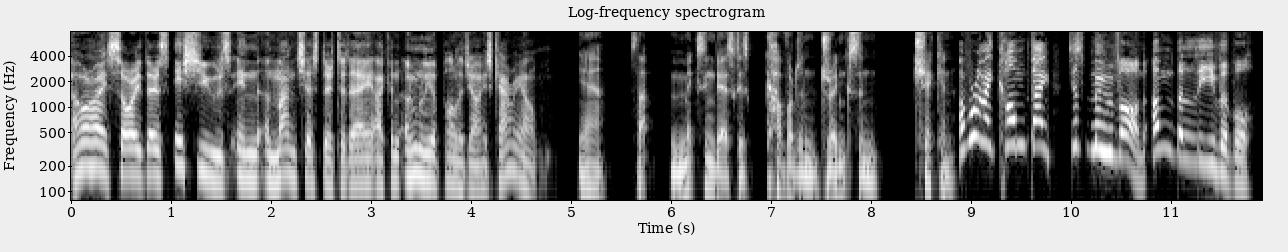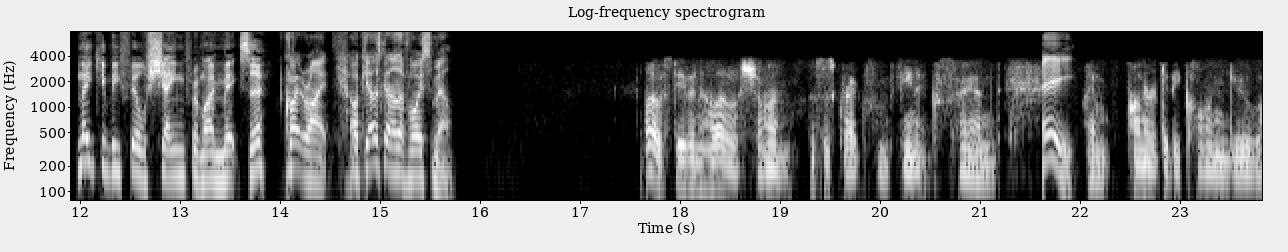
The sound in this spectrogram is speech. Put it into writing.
All right, sorry, there's issues in Manchester today. I can only apologise. Carry on. Yeah, it's that mixing desk is covered in drinks and chicken. All right, calm down. Just move on. Unbelievable. Making me feel shame for my mixer. Quite right. Okay, let's get another voicemail. Hello, Stephen. Hello, Sean. This is Greg from Phoenix, and Hey. I'm honored to be calling you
